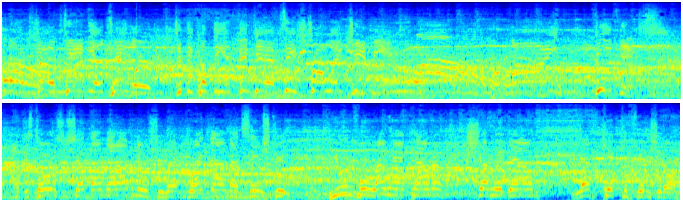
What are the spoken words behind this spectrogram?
knocks out Danielle Taylor to become the Invicta FC Strawweight Champion. Wow. My goodness. I just told her she shut down that avenue. She went right down that same street. Beautiful right hand counter. Shut her down left kick to finish it off.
